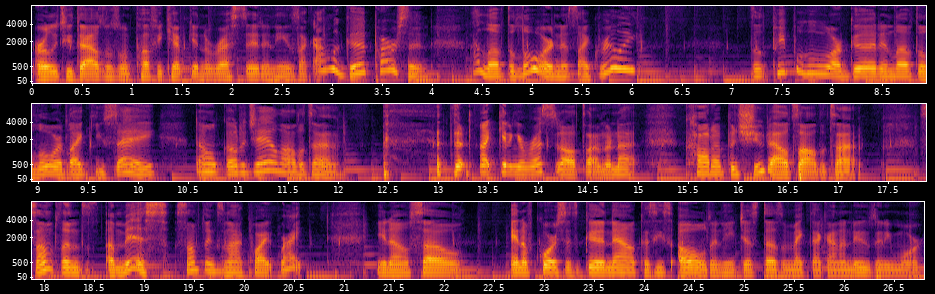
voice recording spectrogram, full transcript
early 2000s when Puffy kept getting arrested and he was like, "I'm a good person. I love the Lord." And it's like, "Really? The people who are good and love the Lord, like you say, don't go to jail all the time. They're not getting arrested all the time. They're not caught up in shootouts all the time. Something's amiss. Something's not quite right. You know, so And of course, it's good now because he's old and he just doesn't make that kind of news anymore.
